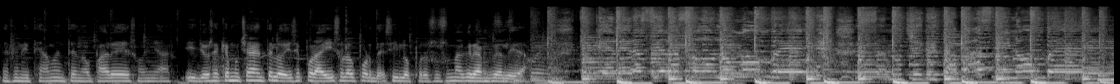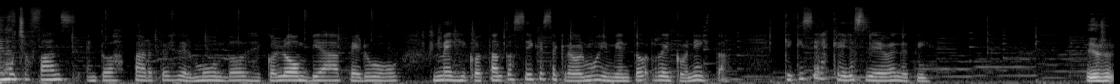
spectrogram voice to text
definitivamente no pare de soñar. Y yo sé que mucha gente lo dice por ahí solo por decirlo, pero eso es una gran Sí realidad. puede. Fans en todas partes del mundo, desde Colombia, Perú, México, tanto así que se creó el movimiento reiconista. ¿Qué quisieras que ellos se lleven de ti? ellos,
